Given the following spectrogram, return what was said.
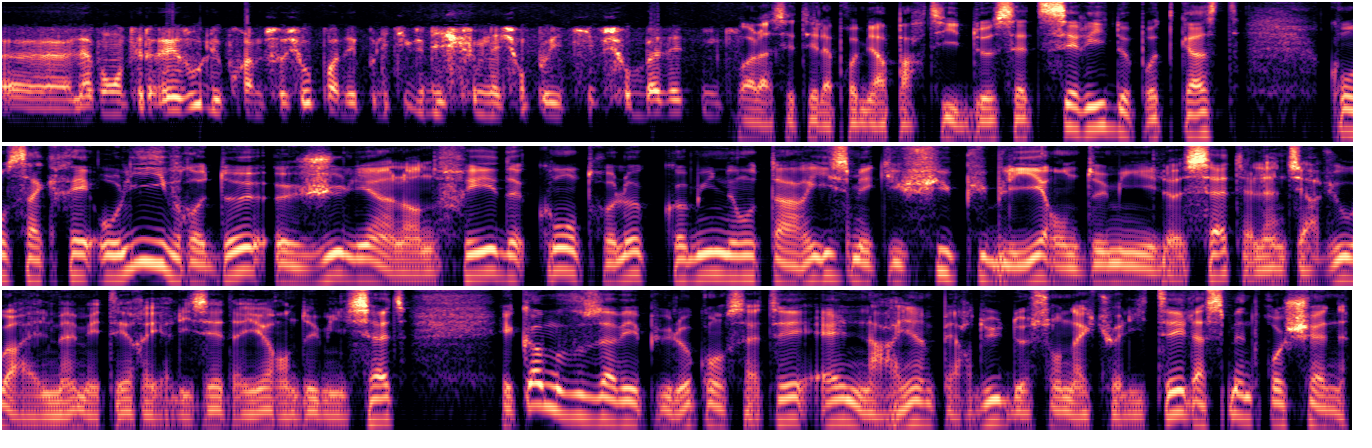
euh, la volonté de résoudre les problèmes sociaux par des politiques de discrimination positive sur base ethnique. Voilà, c'était la première partie de cette série de podcasts consacrée au livre de Julien Landfried contre le communautarisme et qui fut publié en 2007. L'interview a elle-même été réalisée d'ailleurs en 2007. Et comme vous avez pu le constater, elle n'a rien perdu de son actualité. La semaine prochaine,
